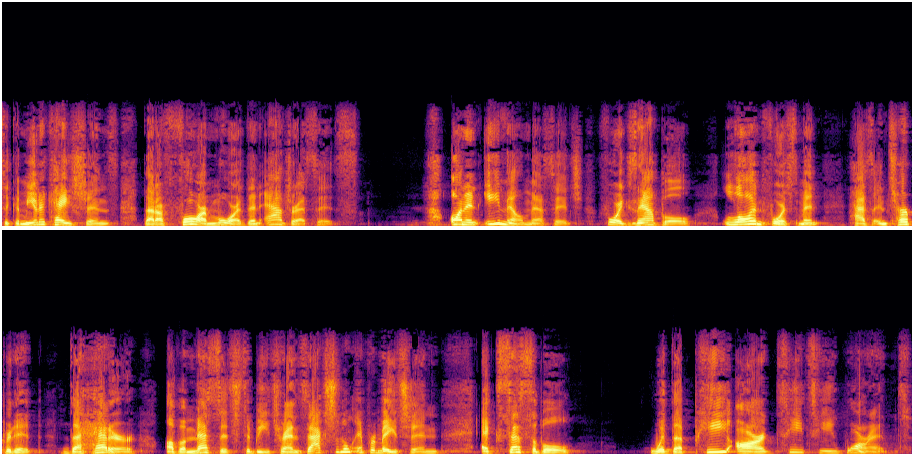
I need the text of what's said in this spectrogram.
to communications that are far more than addresses. On an email message, for example, law enforcement has interpreted the header of a message to be transactional information accessible with a PRTT warrant.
